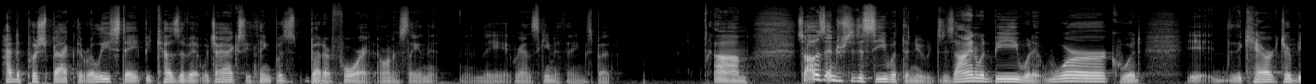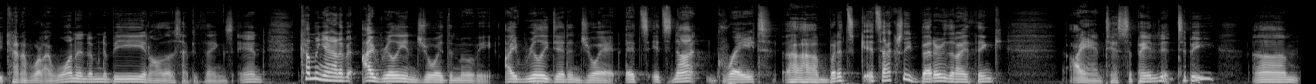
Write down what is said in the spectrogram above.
had to push back the release date because of it, which I actually think was better for it, honestly, in the, in the grand scheme of things. But um, so I was interested to see what the new design would be. Would it work? Would the character be kind of what I wanted him to be, and all those type of things? And coming out of it, I really enjoyed the movie. I really did enjoy it. It's it's not great, um, but it's it's actually better than I think I anticipated it to be. Um,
